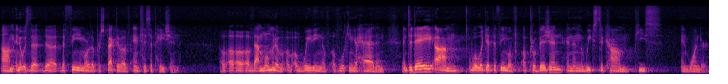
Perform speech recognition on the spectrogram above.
um, and it was the, the, the theme or the perspective of anticipation, of, of, of that moment of, of, of waiting, of, of looking ahead. And, and today um, we'll look at the theme of, of provision, and then the weeks to come, peace and wonder.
